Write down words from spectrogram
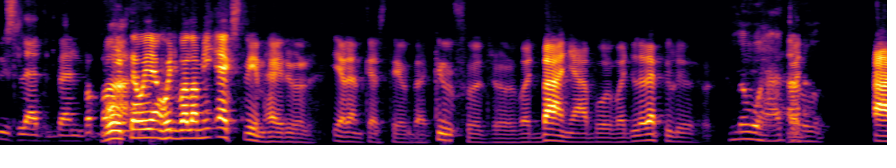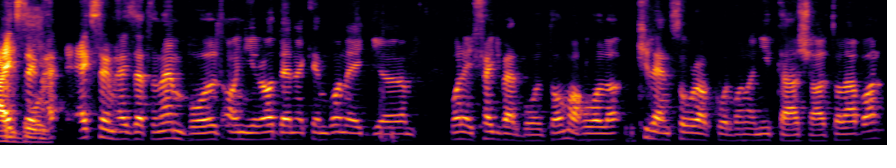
üzletben, bár, Volt-e olyan, hogy valami extrém helyről jelentkeztél be? Külföldről, vagy bányából, vagy repülőről, Lóhátalól. Extrém, ágyból? extrém helyzet nem volt annyira, de nekem van egy, van egy fegyverboltom, ahol 9 órakor van a nyitás általában,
